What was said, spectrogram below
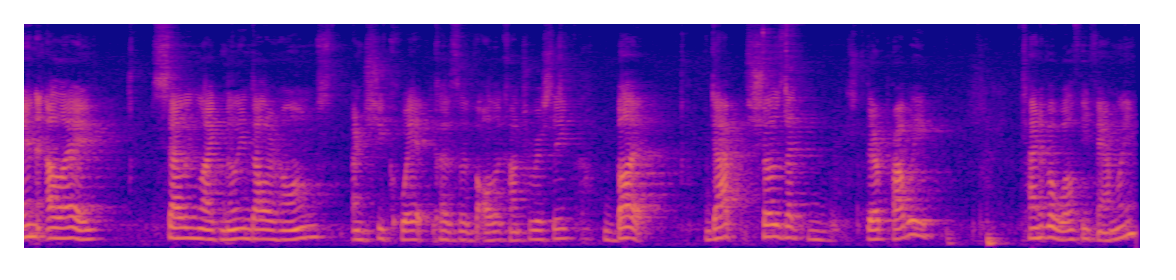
in LA selling like million dollar homes and she quit because of all the controversy. But that shows that they're probably kind of a wealthy family.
